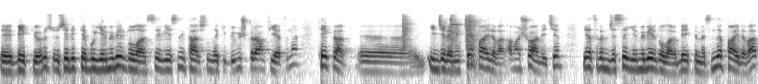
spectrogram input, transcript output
e, bekliyoruz. Özellikle bu 21 dolar seviyesinin karşılığındaki gümüş gram fiyatını tekrar e, incelemekte fayda var. Ama şu an için yatırımcısı 21 doları beklemesinde fayda var.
